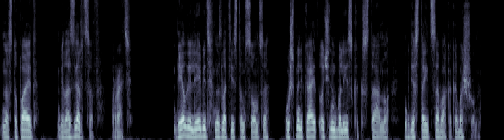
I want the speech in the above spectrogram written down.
Наступает Белозерцев, рать. Белый лебедь на золотистом солнце уж мелькает очень близко к стану, где стоит собака Кабашон.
